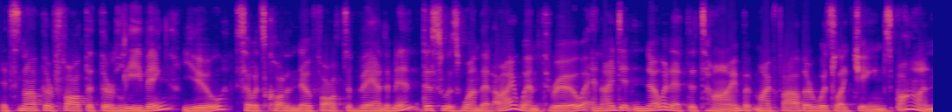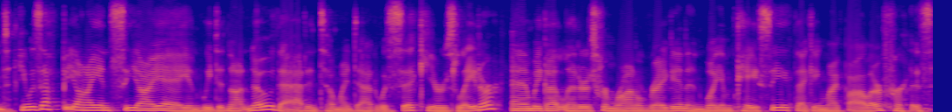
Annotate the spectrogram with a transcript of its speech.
It's not their fault that they're leaving you. So it's called a no fault abandonment. This was one that I went through and I didn't know it at the time, but my father was like James Bond. He was FBI and CIA, and we did not know that until my dad was sick years later. And we got letters from Ronald Reagan and William Casey thanking my father for his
